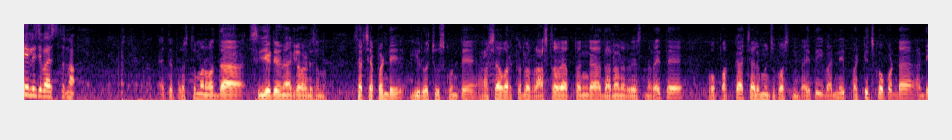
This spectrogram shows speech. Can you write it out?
తెలియజేస్తున్నాం. అయితే ప్రస్తుతం మన వద్ద సిఐటి నాయకులు పండిస్తున్నాం సార్ చెప్పండి. ఈరోజు చూసుకుంటే ఆశా వర్కర్లు రాష్ట్ర వ్యాప్తంగా ధర్నా నిర్వహిస్తున్నారు. అయితే ఓ పక్క చలి ముంచుకొస్తుంది. అయితే ఇవన్నీ పట్టించుకోకుండా అంటే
